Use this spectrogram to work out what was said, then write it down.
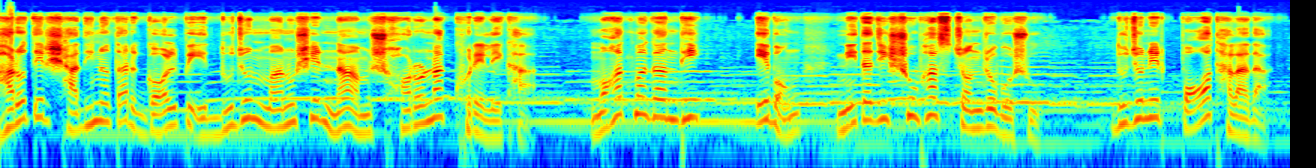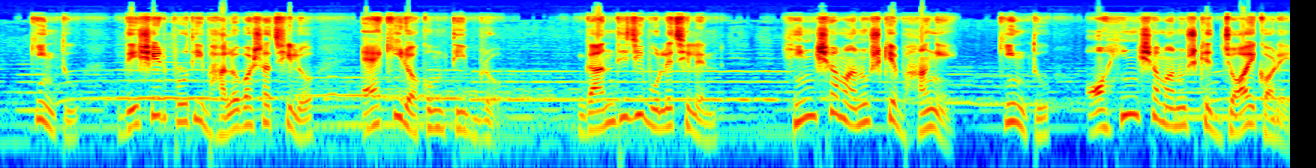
ভারতের স্বাধীনতার গল্পে দুজন মানুষের নাম স্মরণাক্ষরে লেখা, মহাত্মা গান্ধী এবং নেতাজি সুভাষচন্দ্র বসু। দুজনের পথ আলাদা, কিন্তু দেশের প্রতি ভালোবাসা ছিল একই রকম তীব্র। গান্ধীজি বলেছিলেন, হিংসা মানুষকে ভাঙে, কিন্তু অহিংসা মানুষকে জয় করে।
